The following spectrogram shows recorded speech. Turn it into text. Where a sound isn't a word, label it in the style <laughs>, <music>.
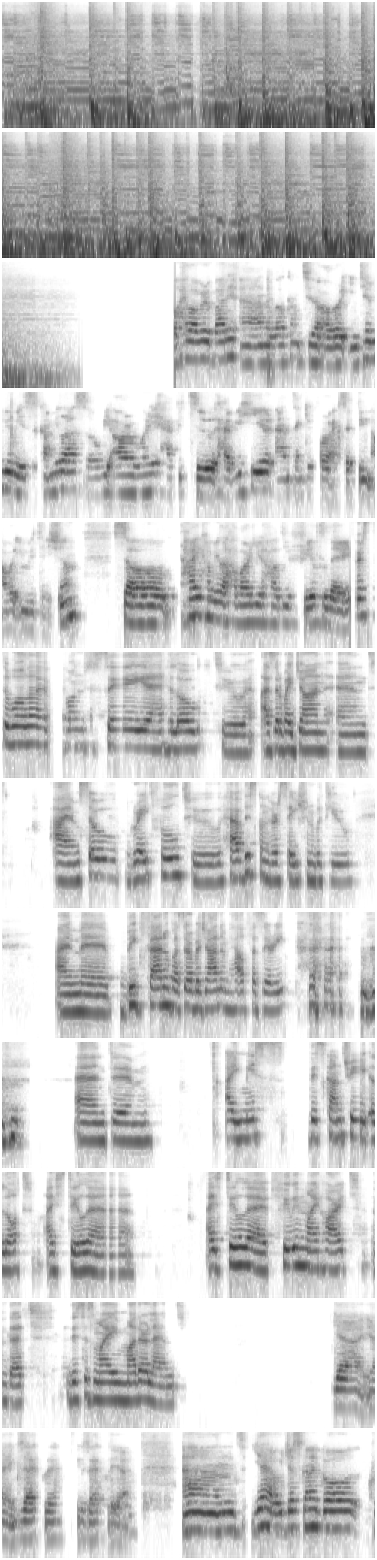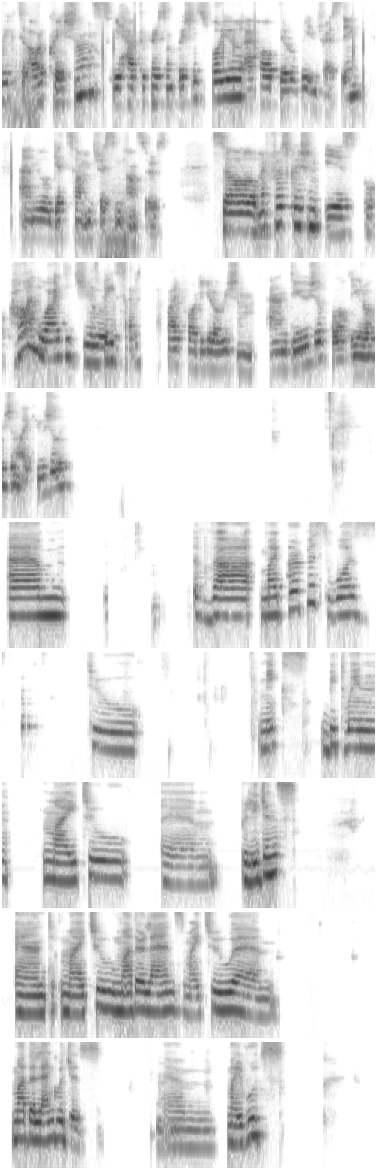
Yeah. Hello everybody and welcome to our interview with Kamila. So we are very happy to have you here and thank you for accepting our invitation. So hi Kamila, how are you? How do you feel today? First of all, I want to say uh, hello to Azerbaijan and I am so grateful to have this conversation with you. I'm a big fan of Azerbaijan. I'm half Azeri. <laughs> <laughs> and um, I miss this country a lot. I still, uh, I still uh, feel in my heart that this is my motherland. Yeah, yeah, exactly, exactly, yeah. And yeah, we're just gonna go quick to our questions. We have prepared some questions for you. I hope they will be interesting, and we'll get some interesting answers. So my first question is, how and why did you decide apply for the Eurovision? And do you usually follow the Eurovision like usually? Um, the my purpose was to mix between my two um, religions and my two motherlands, my two um, mother languages. Um, my roots.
